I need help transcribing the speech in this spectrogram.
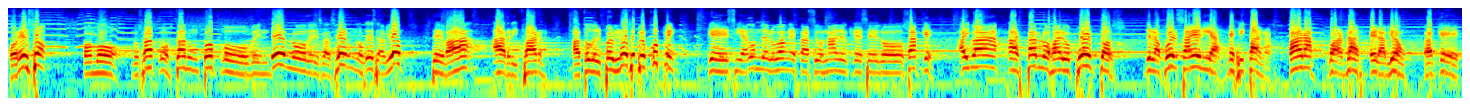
Por eso, como nos ha costado un poco venderlo, deshacernos de ese avión, se va a rifar a todo el pueblo. Y no se preocupen que si a dónde lo van a estacionar el que se lo saque, ahí va a estar los aeropuertos de la Fuerza Aérea Mexicana para guardar el avión, para que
